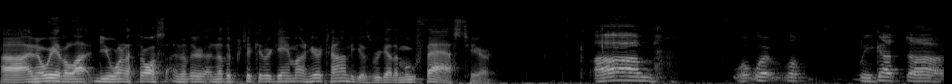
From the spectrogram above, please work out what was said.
uh, I know we have a lot. Do you want to throw us another another particular game out here, Tom? Because we got to move fast here. Um, what we got? Uh,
